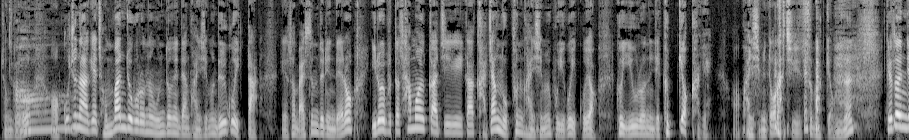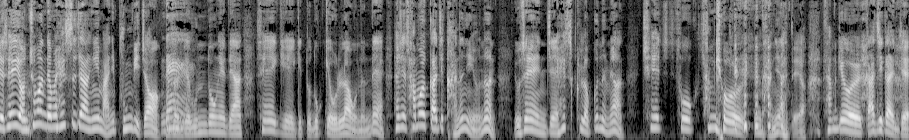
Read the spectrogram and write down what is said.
정도로 아. 어, 꾸준하게 전반적으로는 운동에 대한 관심은 늘고 있다. 그래서 말씀드린 대로 1월부터 3월까지가 가장 높은 관심을 보이고 있고요. 그 이후로는 이제 급격하게 어, 관심이 떨어질 수밖에 없는. 그래서 이제 새해 연초만 되면 헬스장이 많이 붐비죠. 그래서 네. 이제 운동에 대한 새해 기획이 또 높게 올라오는데 사실 3월까지 가는 이유는 요새 이제 헬스클럽 끊으면 최소 3개월은 다녀야 돼요. 3개월까지가 이제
